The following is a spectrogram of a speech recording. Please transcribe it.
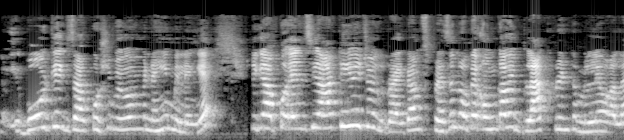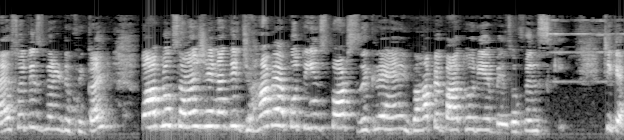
बोर्ड के एग्ज़ाम क्वेश्चन पेपर में नहीं मिलेंगे। ठीक है, आपको एनसीआरटी में जो डायग्राम्स प्रेजेंट होते हैं, उनका भी ब्लैक प्रिंट मिलने वाला है so it is very difficult तो आप लोग समझ लेना कि जहाँ पे आपको तीन स्पॉट्स दिख रहे हैं, वहाँ पे बात हो रही है बेजोफिल्स की। ठीक है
